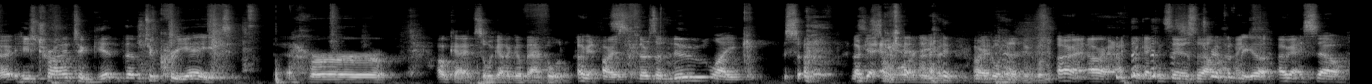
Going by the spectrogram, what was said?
uh, he's trying to get them to create her. Okay, so we got to go back a little. Okay. all right. There's a new like. So, Okay, so okay. hard even- All right, go ahead. Nicholas. All right, all right. I think I can say this without Tripping laughing. me up. Okay, so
